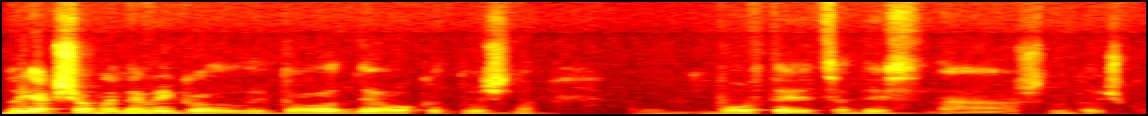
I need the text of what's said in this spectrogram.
ну якщо ми не виколили, то одне око точно бовтається десь на шнурочку.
